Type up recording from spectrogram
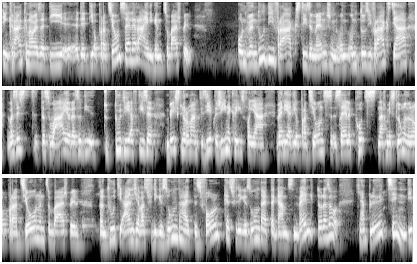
in Krankenhäusern die, die, die Operationssäle reinigen zum Beispiel und wenn du die fragst, diese Menschen, und, und du sie fragst, ja, was ist das Why oder so, die, du, du die auf diese ein bisschen romantisierte Schiene kriegst von, ja, wenn ihr die Operationssäle putzt nach misslungenen Operationen zum Beispiel, dann tut ihr eigentlich ja was für die Gesundheit des Volkes, für die Gesundheit der ganzen Welt oder so. Ja, Blödsinn. Die,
